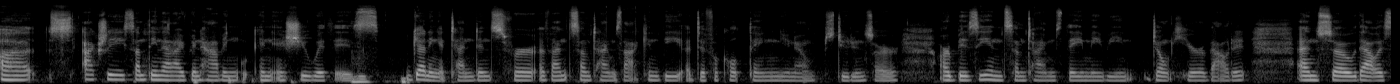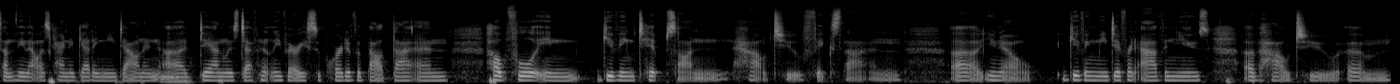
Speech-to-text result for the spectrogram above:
Uh, s- actually, something that I've been having an issue with is getting attendance for events. Sometimes that can be a difficult thing. You know, students are are busy, and sometimes they maybe don't hear about it. And so that was something that was kind of getting me down. And uh, Dan was definitely very supportive about that and helpful in giving tips on how to fix that, and uh, you know, giving me different avenues of how to. Um,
